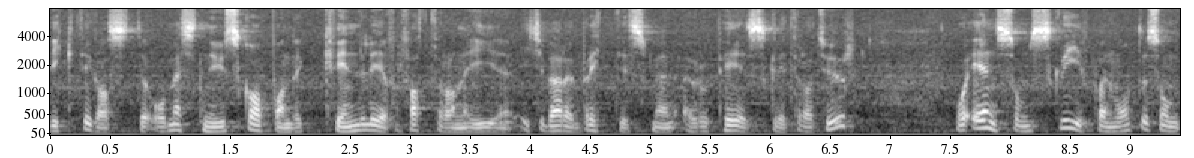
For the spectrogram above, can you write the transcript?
viktigste og mest nyskapende kvinnelige forfatterne i ikke bare britisk, men europeisk litteratur. Og en som skriver på en måte som,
